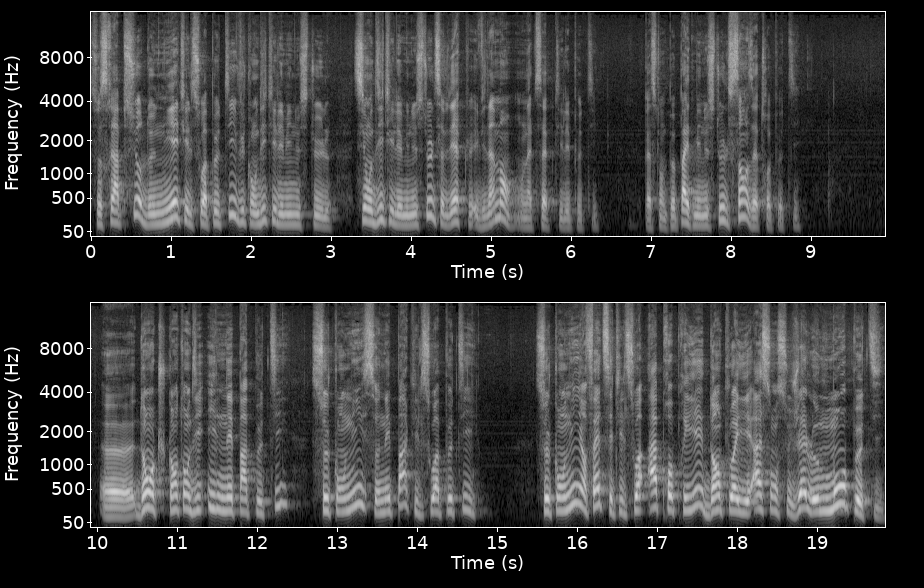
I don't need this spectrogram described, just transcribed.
Ce serait absurde de nier qu'il soit petit vu qu'on dit qu'il est minuscule. Si on dit qu'il est minuscule, ça veut dire qu'évidemment, on accepte qu'il est petit. parce qu'on ne peut pas être minuscule sans être petit. Euh, donc, quand on dit il n'est pas petit, ce qu'on nie, ce n'est pas qu'il soit petit. Ce qu'on nie, en fait, c'est qu'il soit approprié d'employer à son sujet le mot petit.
